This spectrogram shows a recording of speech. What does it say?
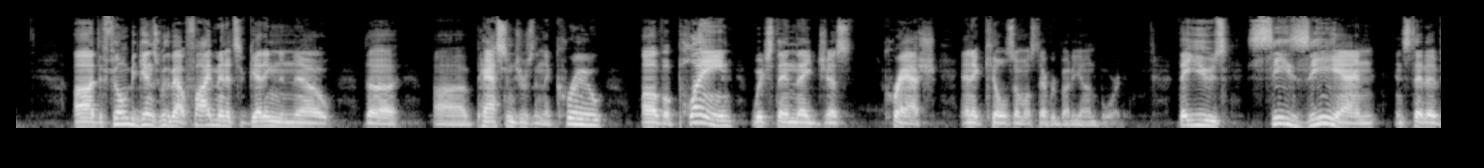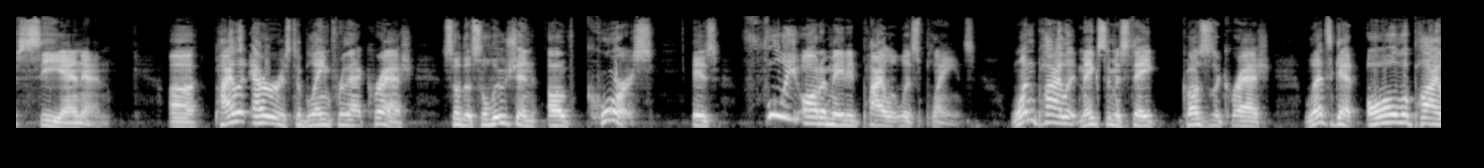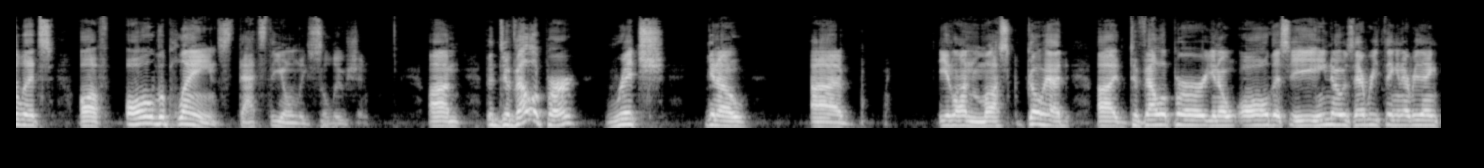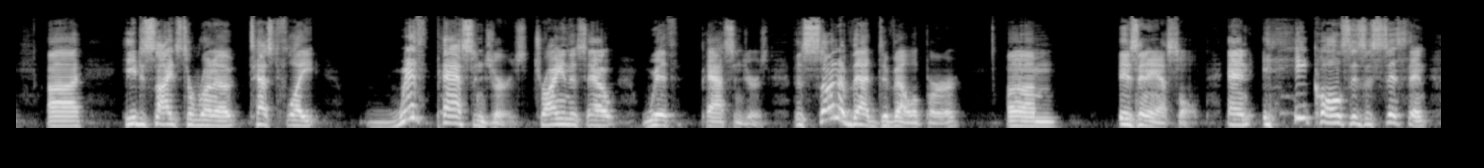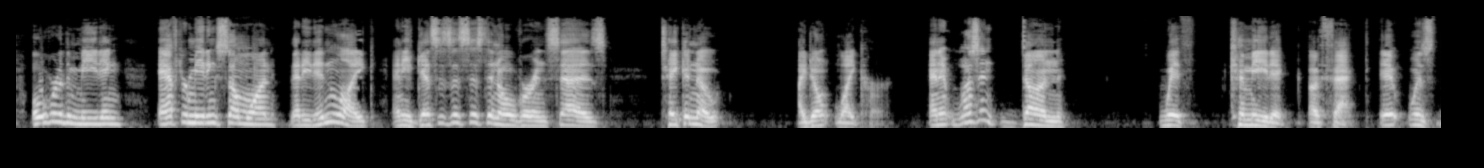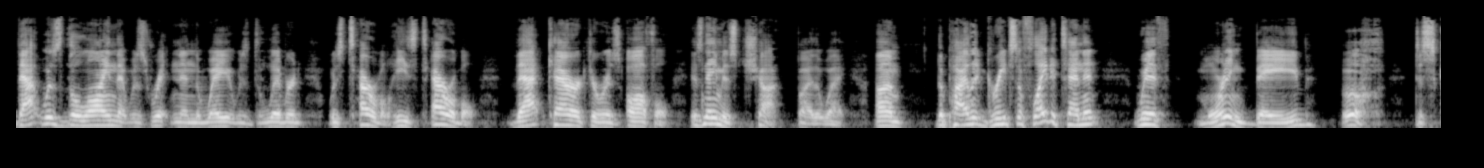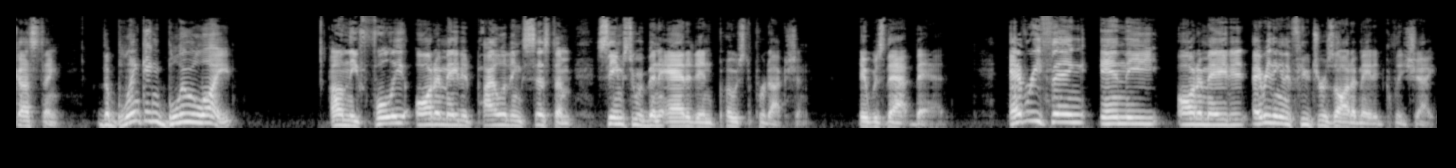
Uh, the film begins with about five minutes of getting to know the uh, passengers and the crew of a plane, which then they just crash and it kills almost everybody on board. They use CZN instead of CNN. Uh, pilot error is to blame for that crash. So the solution, of course, is fully automated pilotless planes. One pilot makes a mistake, causes a crash. Let's get all the pilots off all the planes. That's the only solution. Um, the developer, rich, you know, uh, Elon Musk, go ahead, uh, developer, you know, all this, he, he knows everything and everything. Uh, he decides to run a test flight with passengers, trying this out with passengers. The son of that developer um, is an asshole. And he calls his assistant over to the meeting after meeting someone that he didn't like, and he gets his assistant over and says, Take a note, I don't like her. And it wasn't done with comedic effect. It was that was the line that was written and the way it was delivered was terrible. He's terrible. That character is awful. His name is Chuck, by the way. Um, the pilot greets the flight attendant with "Morning, babe." Ugh, disgusting. The blinking blue light on the fully automated piloting system seems to have been added in post production. It was that bad. Everything in the automated, everything in the future is automated cliche.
